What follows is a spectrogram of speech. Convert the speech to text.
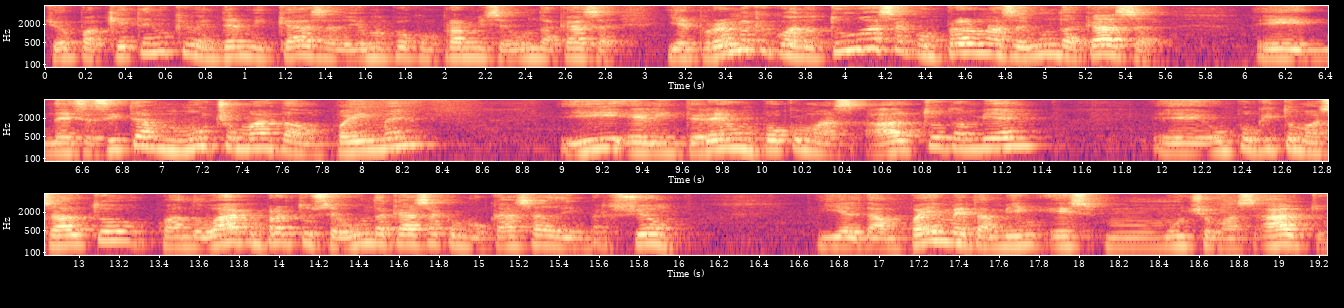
yo para qué tengo que vender mi casa, yo me puedo comprar mi segunda casa. Y el problema es que cuando tú vas a comprar una segunda casa, eh, necesitas mucho más down payment y el interés un poco más alto también, eh, un poquito más alto cuando vas a comprar tu segunda casa como casa de inversión. Y el down payment también es mucho más alto.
